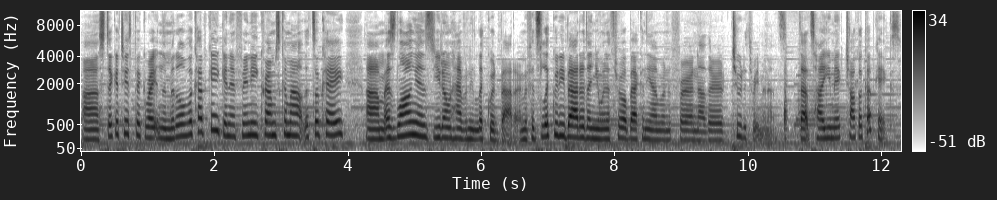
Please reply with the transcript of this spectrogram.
Uh, stick a toothpick right in the middle of the cupcake and if any crumbs come out, that's okay, um, as long as you don't have any liquid batter. If it's liquidy batter, then you want to throw it back in the oven for another two to three minutes. That's how you make chocolate cupcakes.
